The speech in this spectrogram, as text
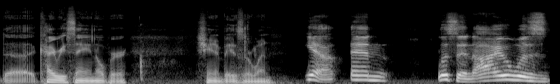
the Kairi Sane over Shayna Baszler win. Yeah, and listen, I was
